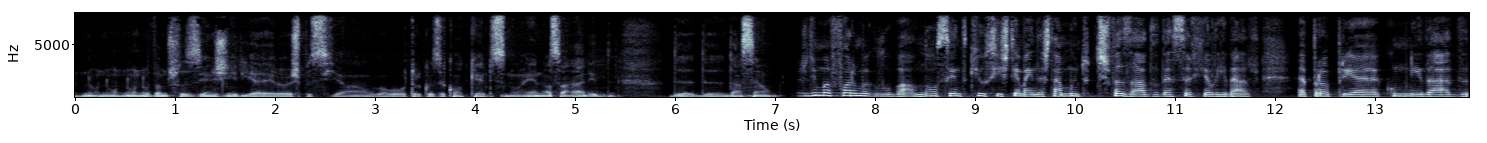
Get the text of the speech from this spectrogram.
Não, não, não, vamos fazer engenharia aeroespacial ou outra coisa qualquer, isso não é a nossa área de, de, de, de, ação. Mas de uma forma global, não sente que o sistema ainda está muito desfasado dessa realidade? A própria comunidade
